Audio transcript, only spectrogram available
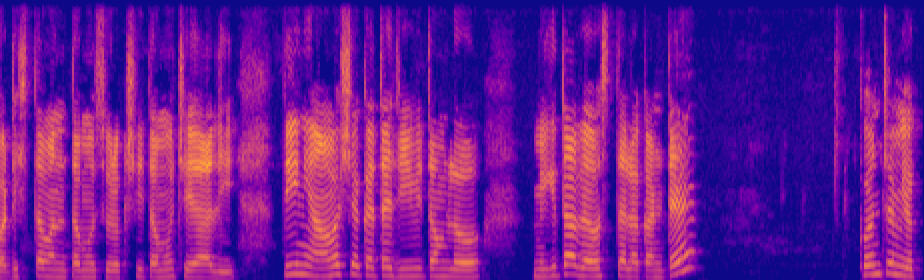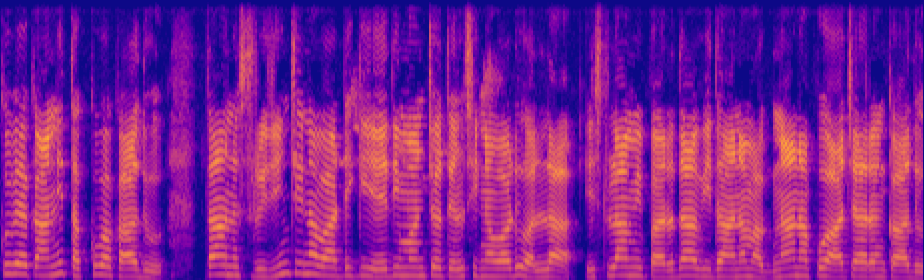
పటిష్టవంతము సురక్షితము చేయాలి. దీని ఆవశ్యకత జీవితంలో మిగతా వ్యవస్థల కంటే కొంచెం ఎక్కువే కానీ తక్కువ కాదు. తాను సృజించిన వాటికి ఏది మంచో తెలిసినవాడు అల్లా. ఇస్లామీ పరదా విధానం అజ్ఞానపు ఆచారం కాదు.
